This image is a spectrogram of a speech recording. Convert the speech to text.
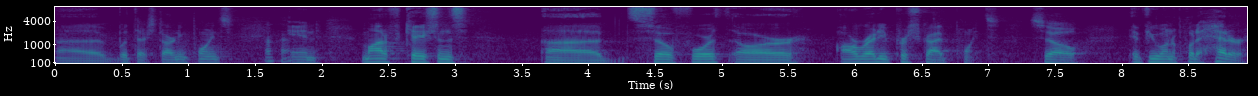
uh, with their starting points Okay. and modifications, uh, so forth are already prescribed points. So if you want to put a header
